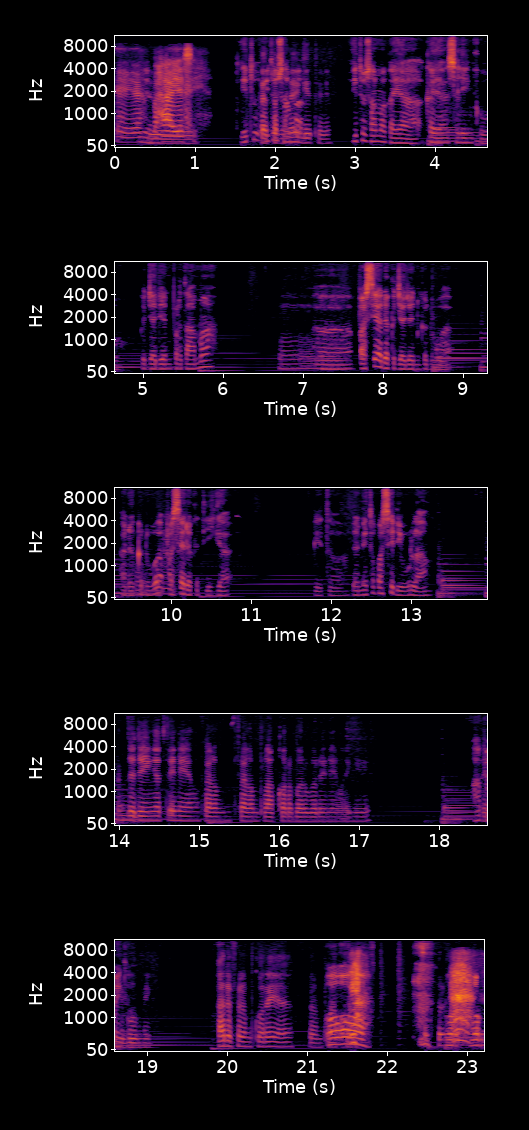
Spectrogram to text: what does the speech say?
Iya, Iya. bahaya sih. Itu itu sama gitu ya. itu sama kayak kayak selingkuh. Kejadian pertama Hmm. Eh, pasti ada kejadian kedua ada kedua Hmm. pasti ada ketiga gitu dan itu pasti diulang Jadi ingat ini yang film-film pelakor baru-baru ini yang lagi apa lagi itu booming. Ada film Korea, film oh, pelakor. oh. Work, work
